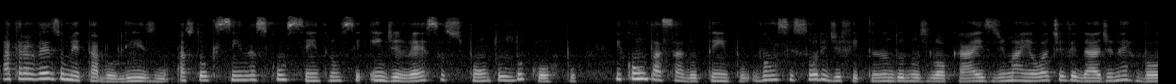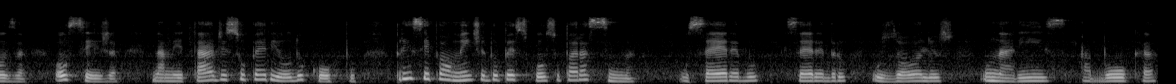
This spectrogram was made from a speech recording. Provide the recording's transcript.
Através do metabolismo, as toxinas concentram-se em diversos pontos do corpo e, com o passar do tempo, vão se solidificando nos locais de maior atividade nervosa, ou seja, na metade superior do corpo, principalmente do pescoço para cima, o cérebro, cérebro, os olhos, o nariz, a boca,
